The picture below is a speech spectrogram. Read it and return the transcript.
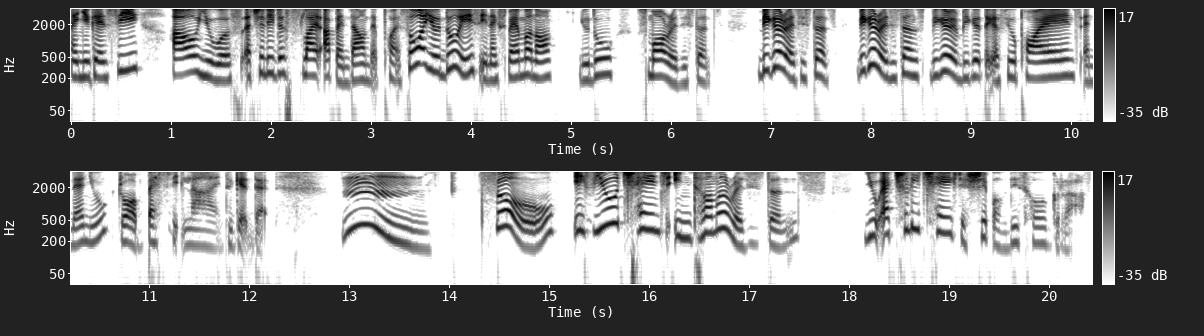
And you can see how you will actually just slide up and down that point. So what you do is in experiment, oh, you do small resistance, bigger resistance, bigger resistance, bigger and bigger, take a few points, and then you draw a best fit line to get that. Hmm. So if you change internal resistance, you actually change the shape of this whole graph.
